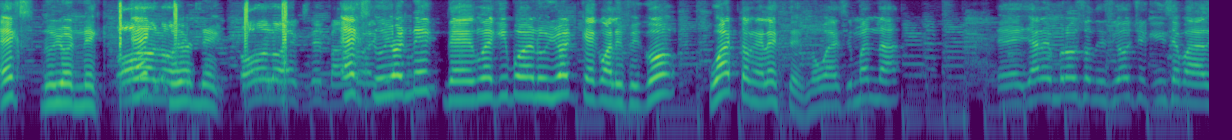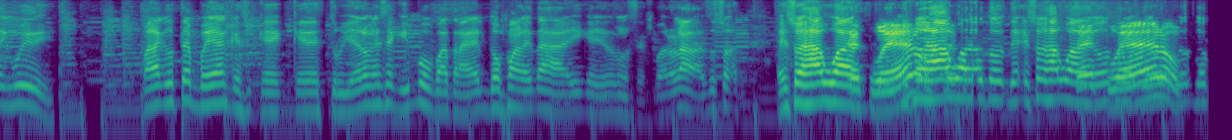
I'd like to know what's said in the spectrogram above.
Ex New York Nick. Todos los New York Nick. Todos los ex Ex New York Nick de un equipo de New York que cualificó cuarto en el este. No voy a decir más nada. Eh, Jalen Bronson 18 y 15 para Dinwiddie. Para que ustedes vean que, que, destruyeron ese equipo para traer dos maletas ahí que yo no sé. Pero nada, Eso es agua. Se fueron. Eso es agua de, otro, de eso es agua de, otro, fueron. de, de.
